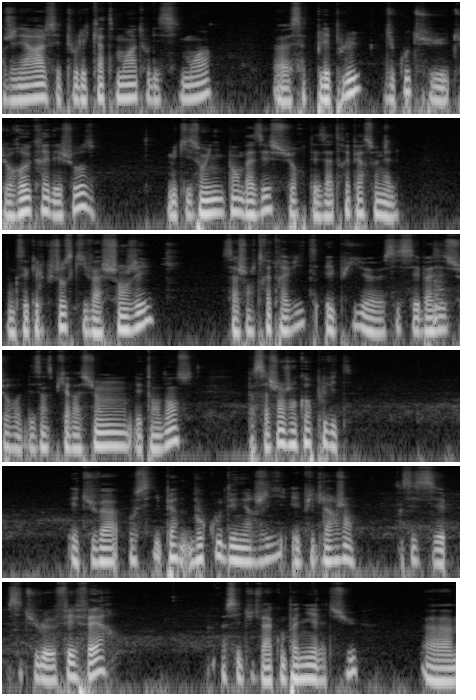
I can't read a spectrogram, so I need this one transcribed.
En général, c'est tous les 4 mois, tous les 6 mois. Euh, ça te plaît plus, du coup tu, tu recrées des choses, mais qui sont uniquement basées sur tes attraits personnels. Donc c'est quelque chose qui va changer, ça change très très vite, et puis euh, si c'est basé sur des inspirations, des tendances, ça change encore plus vite. Et tu vas aussi perdre beaucoup d'énergie et puis de l'argent. Si, si tu le fais faire, si tu te fais accompagner là-dessus, euh,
